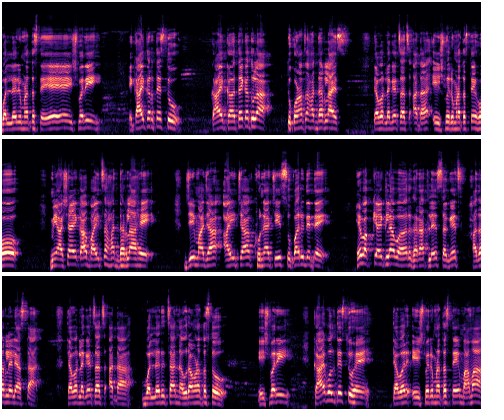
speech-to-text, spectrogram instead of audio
वल्लरी म्हणत असते ए ए, ईश्वरी हे काय करतेस तू? काय कळतंय का तुला? तू कोणाचा हात धरला आहेस त्यावर लगेचच आता ईश्वरी म्हणत असते हो मी अशा एका बाईचा हात धरला आहे जी माझ्या आईच्या खुन्याची सुपारी देते. हे वाक्य ऐकल्यावर घरातले सगळेच हादरलेले असतात. त्यावर लगेचच आता वल्लरीचा नवरा म्हणत असतो ईश्वरी काय बोलतेस तू हे? त्यावर ईश्वरी म्हणत असते मामा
